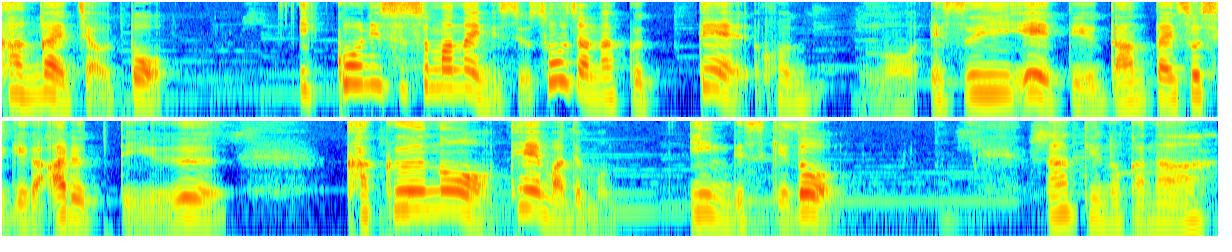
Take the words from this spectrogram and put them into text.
考えちゃうと一向に進まないんですよ。そうじゃなくってこの SEA っていう団体組織があるっていう架空のテーマでもいいんですけど何て言うのかな。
